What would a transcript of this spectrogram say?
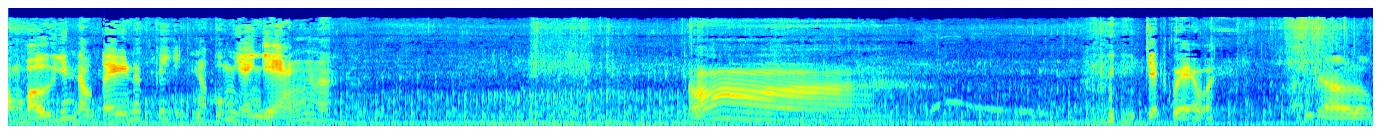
Con bự dính đầu tiên, nó cái nó cũng vàng vàng nữa nè. Đó. Chết quèo rồi. Đơ luôn.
